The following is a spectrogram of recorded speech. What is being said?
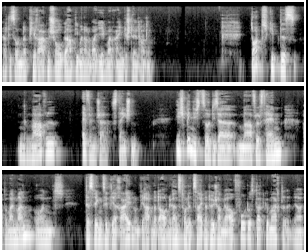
hat die so eine Piratenshow gehabt, die man dann aber irgendwann eingestellt hatte. dort gibt es eine Marvel Avenger Station. Ich bin nicht so dieser Marvel-Fan, aber mein Mann und deswegen sind wir rein und wir hatten dort auch eine ganz tolle Zeit. Natürlich haben wir auch Fotos dort gemacht. Ja,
